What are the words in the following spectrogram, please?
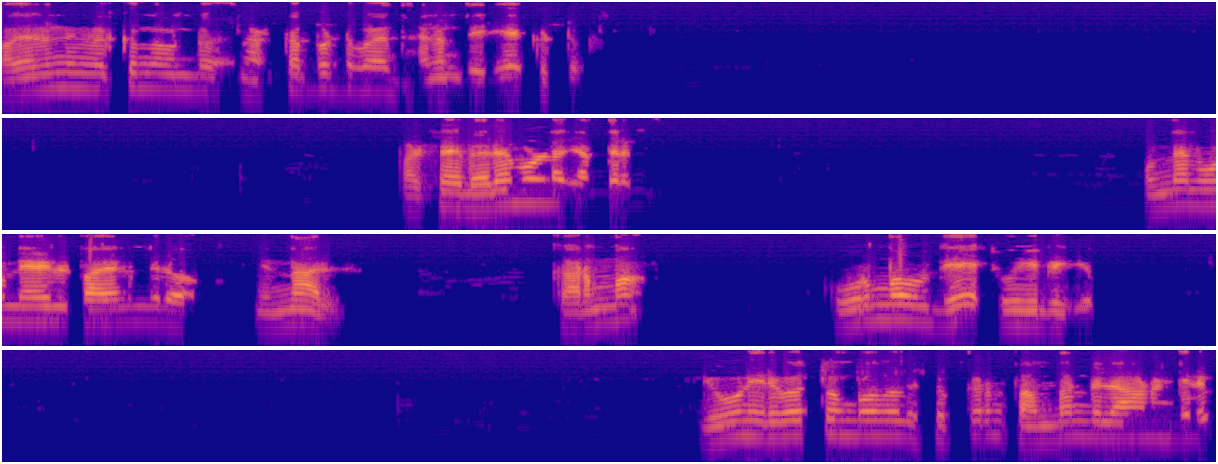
പതിനൊന്നിൽ നിൽക്കുന്നതുകൊണ്ട് നഷ്ടപ്പെട്ടു പോയ ധനം തിരികെ കിട്ടും. പക്ഷേ ബലമുള്ള ചന്ദ്രൻ ഒന്ന് മൂന്ന് ഏഴിൽ പതിനൊന്നിലോ നിന്നാൽ കർമ്മ കൂർമ്മബുദ്ധിയെ സൂചിപ്പിക്കും. ജൂൺ ഇരുപത്തി ഒമ്പതിൽ ശുക്രൻ പന്ത്രണ്ടിലാണെങ്കിലും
